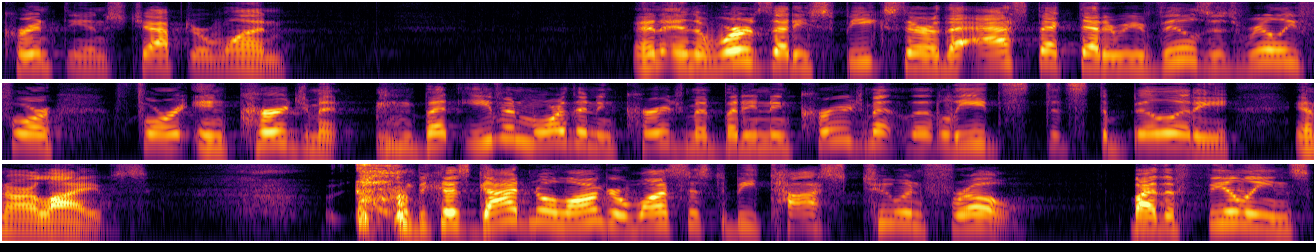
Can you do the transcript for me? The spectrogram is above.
Corinthians chapter 1. And, and the words that he speaks there, the aspect that he reveals is really for for encouragement, but even more than encouragement, but an encouragement that leads to stability in our lives. because God no longer wants us to be tossed to and fro by the feelings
